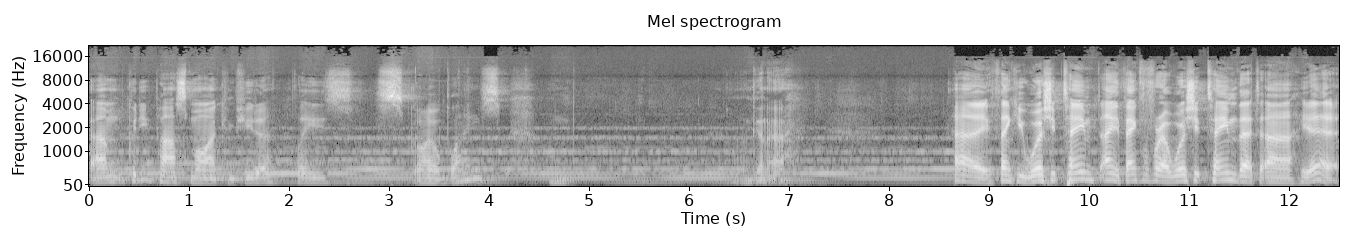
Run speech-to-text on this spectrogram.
Um, could you pass my computer, please, Sky or Blaze? I'm, I'm gonna. Hey, thank you, worship team. Hey, thankful for our worship team that, uh, yeah.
